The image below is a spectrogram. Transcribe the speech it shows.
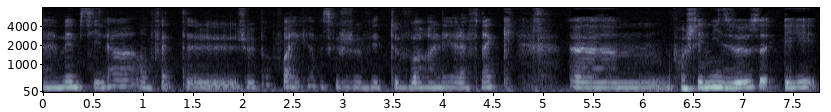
Euh, même si là, en fait, euh, je vais pas pouvoir écrire parce que je vais devoir aller à la FNAC euh, pour acheter et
